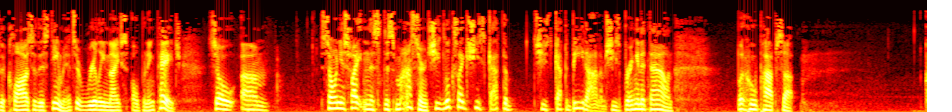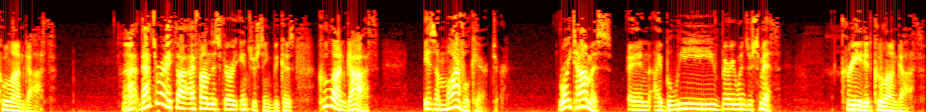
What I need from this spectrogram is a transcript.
the claws of this demon. It's a really nice opening page. So um, Sonja's fighting this this monster, and she looks like she's got the she's got the beat on him. She's bringing it down. But who pops up? Kulan Gath. Huh. that's where I thought I found this very interesting because Kulan Gath is a Marvel character. Roy Thomas and I believe Barry Windsor Smith created Kulan Gath.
